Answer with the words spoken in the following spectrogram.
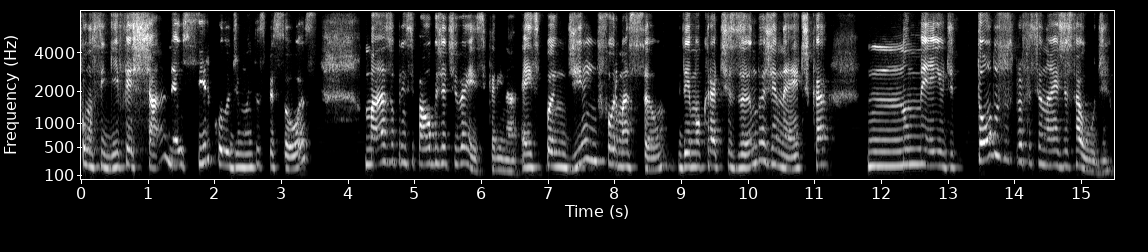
conseguir fechar né, o círculo de muitas pessoas. Mas o principal objetivo é esse, Karina: é expandir a informação, democratizando a genética no meio de todos os profissionais de saúde,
